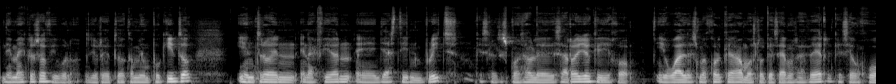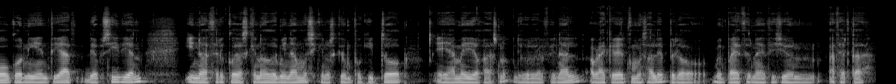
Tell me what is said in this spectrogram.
Microsoft y bueno, yo creo que todo cambió un poquito y entró en, acción eh, Justin Bridge, que es el responsable de desarrollo, que dijo, igual es mejor que hagamos lo que sabemos hacer, que sea un juego con identidad de Obsidian y no hacer cosas que no dominamos y que nos quede un poquito eh, a medio gas, ¿no? Yo creo que al final habrá que ver cómo sale, pero me parece una decisión acertada.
